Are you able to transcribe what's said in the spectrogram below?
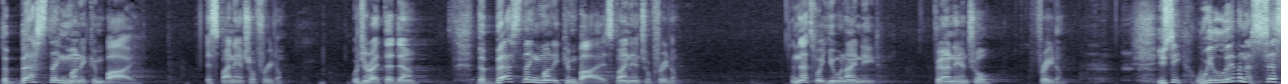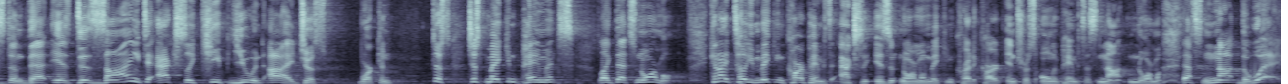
the best thing money can buy is financial freedom. Would you write that down? The best thing money can buy is financial freedom. And that's what you and I need financial freedom. You see, we live in a system that is designed to actually keep you and I just working, just, just making payments like that's normal. Can I tell you, making car payments actually isn't normal. Making credit card interest only payments is not normal. That's not the way.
